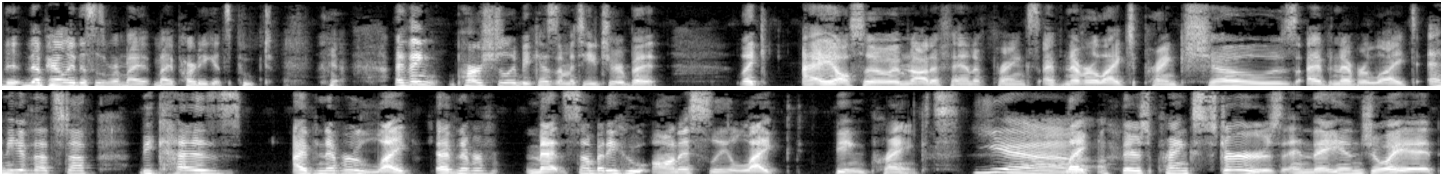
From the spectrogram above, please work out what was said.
th- apparently this is where my my party gets pooped. Yeah. I think partially because I'm a teacher, but like I also am not a fan of pranks. I've never liked prank shows. I've never liked any of that stuff because I've never liked I've never met somebody who honestly liked being pranked. Yeah. Like there's pranksters and they enjoy it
